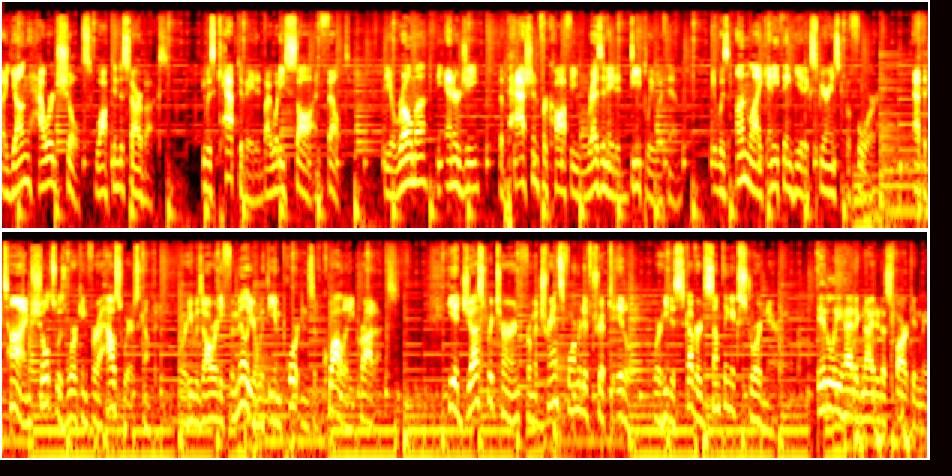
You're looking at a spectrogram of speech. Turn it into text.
a young Howard Schultz walked into Starbucks. He was captivated by what he saw and felt. The aroma, the energy, the passion for coffee resonated deeply with him. It was unlike anything he had experienced before. At the time, Schultz was working for a housewares company, where he was already familiar with the importance of quality products. He had just returned from a transformative trip to Italy, where he discovered something extraordinary. Italy had ignited a spark in me.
